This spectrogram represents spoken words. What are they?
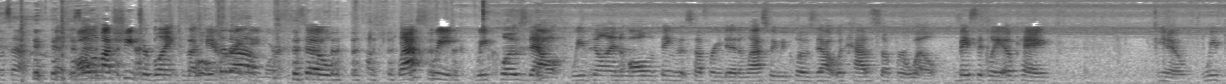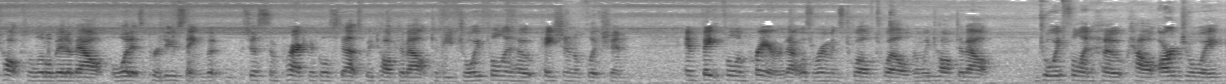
What's that? All of my sheets are blank because I can't write anymore. So last week we closed out. We've done all the things that suffering did, and last week we closed out with how to suffer well. Basically, okay, you know, we've talked a little bit about what it's producing, but just some practical steps we talked about to be joyful in hope, patient in affliction, and faithful in prayer. That was Romans twelve twelve, and we talked about joyful in hope, how our joy.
